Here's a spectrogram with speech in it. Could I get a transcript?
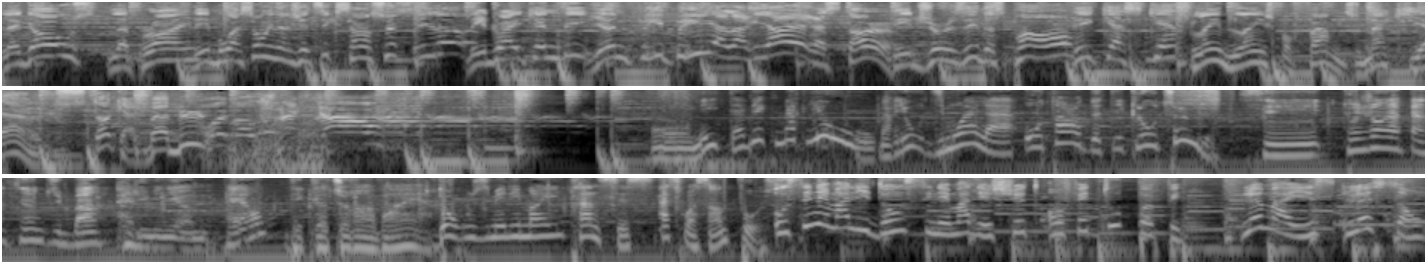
Le Ghost, le Prime, des boissons énergétiques sans sucre, c'est là. Des dry candy, il y a une friperie à l'arrière à cette heure. Des jerseys de sport, des casquettes, plein de linge pour femmes, du maquillage, du stock à babu. Snacktown. On est avec Mario. Mario, dis-moi la hauteur de tes clôtures. C'est toujours à partir du banc aluminium. Perron, des clôtures en verre. 12 mm, 36 à 60 pouces. Au cinéma Lido, cinéma des chutes, on fait tout popper. Le maïs, le son,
